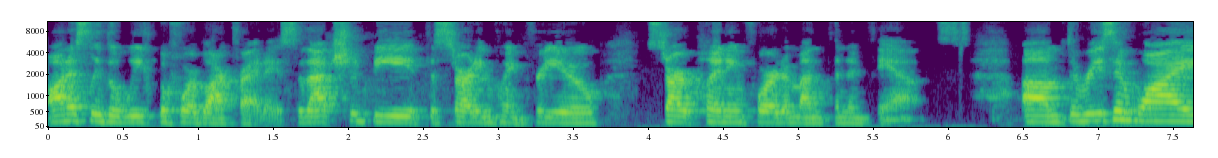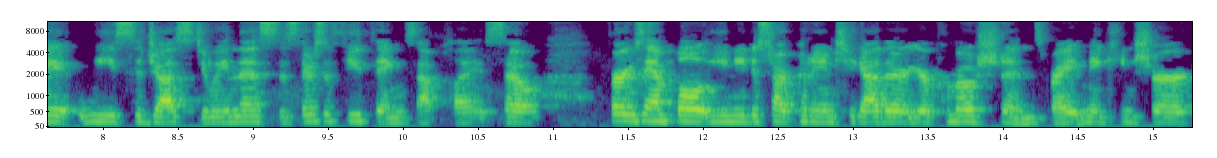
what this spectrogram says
honestly the week before Black Friday. So that should be the starting point for you. Start planning for it a month in advance. Um, the reason why we suggest doing this is there's a few things at play. So, for example, you need to start putting together your promotions, right? Making sure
